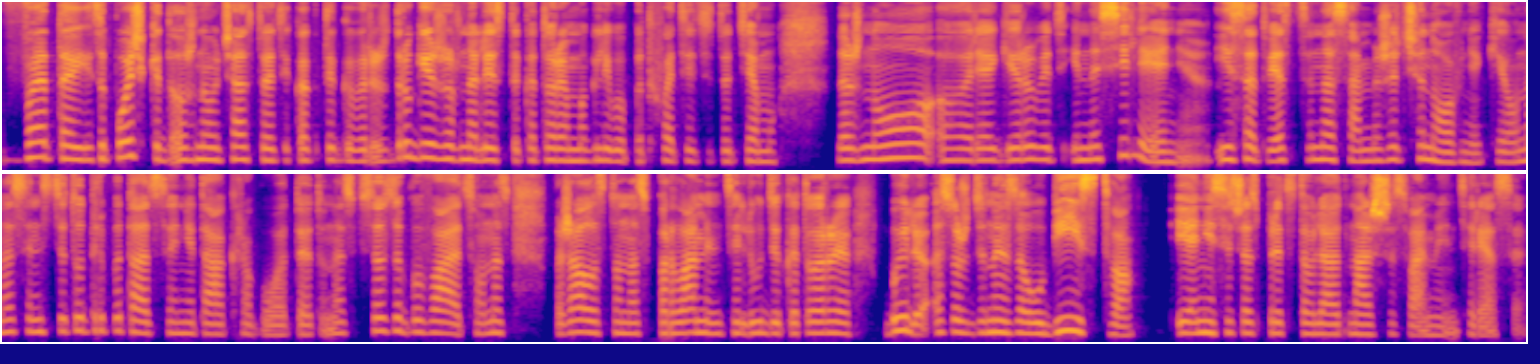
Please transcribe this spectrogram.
В этой цепочке должны участвовать, и, как ты говоришь, другие журналисты, которые могли бы подхватить эту тему. Должно э, реагировать и население, и, соответственно, сами же чиновники. У нас институт репутации не так работает, у нас все забывается. У нас, пожалуйста, у нас в парламенте люди, которые были осуждены за убийство, и они сейчас представляют наши с вами интересы.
